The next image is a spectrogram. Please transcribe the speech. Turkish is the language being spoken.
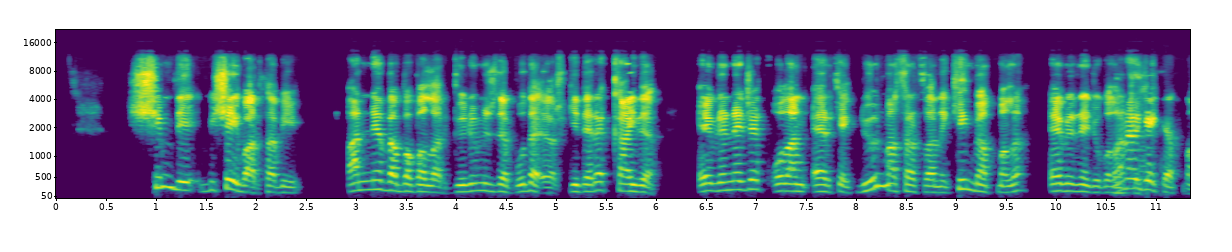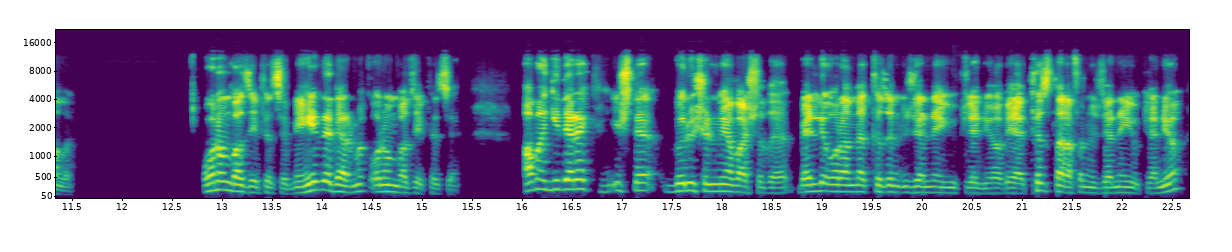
Şimdi bir şey var tabii. Anne ve babalar günümüzde bu da örf giderek kaydı. Evlenecek olan erkek düğün masraflarını kim yapmalı? Evlenecek olan Erkek. erkek yapmalı. Onun vazifesi. Mehir de vermek onun vazifesi. Ama giderek işte bölüşülmeye başladı. Belli oranda kızın üzerine yükleniyor veya kız tarafının üzerine yükleniyor.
